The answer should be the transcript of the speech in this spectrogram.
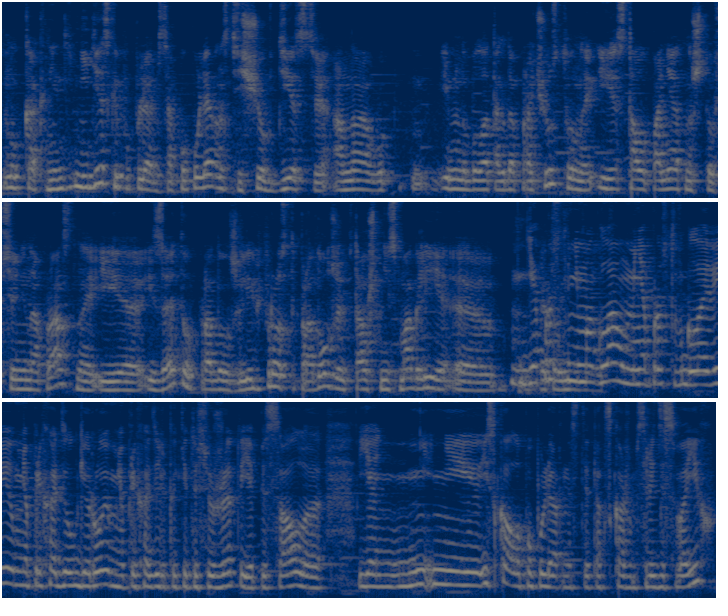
ну как, не, не детская популярность, а популярность еще в детстве, она вот именно была тогда прочувствована и стало понятно, что все не напрасно, и э, из-за этого продолжили, или просто продолжили, потому что не смогли. Э, я просто не, не могла, у меня просто в голове, у меня приходил герой, у меня приходили какие-то сюжеты, я писала, я не, не искала популярности, так скажем, среди своих,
